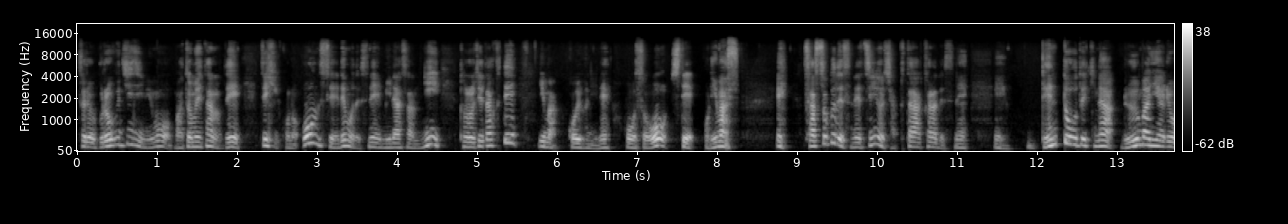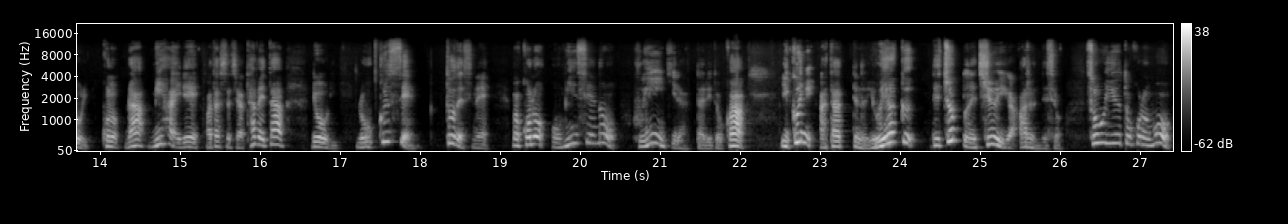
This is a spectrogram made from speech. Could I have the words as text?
それをブログ記事にもまとめたので、ぜひこの音声でもですね、皆さんに届けたくて、今こういうふうにね、放送をしております。え、早速ですね、次のチャプターからですね、え伝統的なルーマニア料理、このラ・ミハイで私たちが食べた料理6選とですね、まあ、このお店の雰囲気だったりとか、行くにあたっての予約でちょっとね、注意があるんですよ。そういうところも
